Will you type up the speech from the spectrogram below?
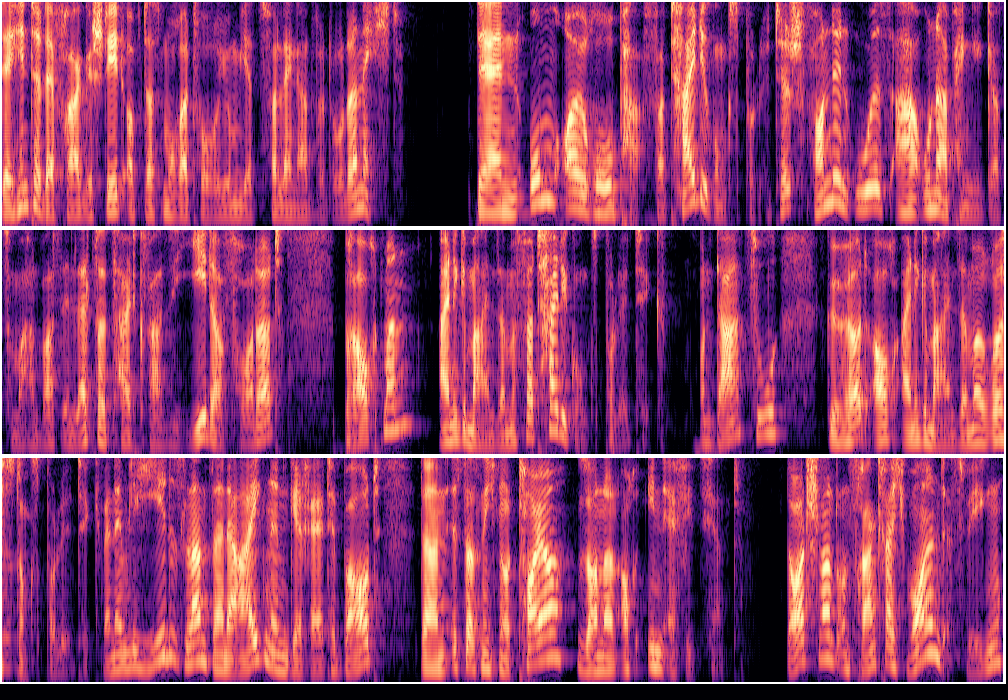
der hinter der Frage steht, ob das Moratorium jetzt verlängert wird oder nicht. Denn um Europa verteidigungspolitisch von den USA unabhängiger zu machen, was in letzter Zeit quasi jeder fordert, braucht man eine gemeinsame Verteidigungspolitik. Und dazu gehört auch eine gemeinsame Rüstungspolitik. Wenn nämlich jedes Land seine eigenen Geräte baut, dann ist das nicht nur teuer, sondern auch ineffizient. Deutschland und Frankreich wollen deswegen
